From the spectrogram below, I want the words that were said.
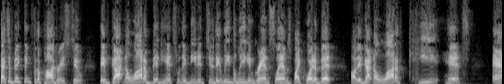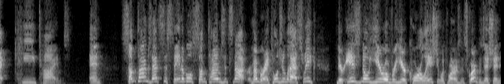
That's a big thing for the Padres, too. They've gotten a lot of big hits when they've needed to. They lead the league in grand slams by quite a bit. Uh, they've gotten a lot of key hits at key times. And sometimes that's sustainable, sometimes it's not. Remember, I told you last week, there is no year over year correlation with runners in scoring position.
